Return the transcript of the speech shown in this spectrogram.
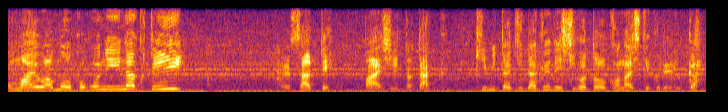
お前はもうここにいなくていい。さてパーシーとダック君たちだけで仕事をこなしてくれるか。はい。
